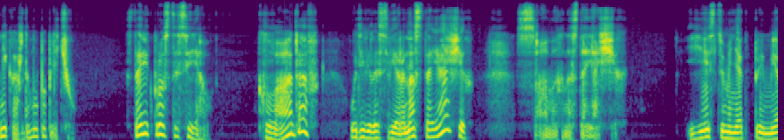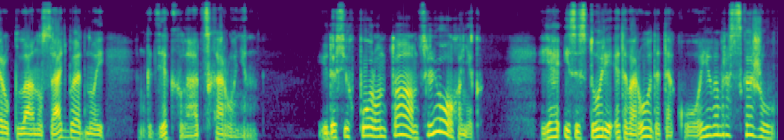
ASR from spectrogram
не каждому по плечу. Старик просто сиял. «Кладов?» — удивилась Вера. «Настоящих?» «Самых настоящих. Есть у меня, к примеру, план усадьбы одной, где клад схоронен. И до сих пор он там, целеханик. Я из истории этого рода такое вам расскажу».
